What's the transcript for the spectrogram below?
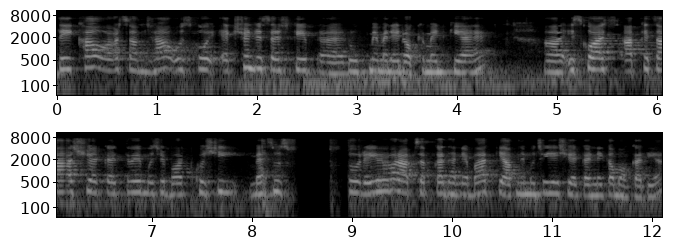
देखा और समझा, उसको एक्शन रिसर्च के रूप में मैंने डॉक्यूमेंट किया है। इसको आज आपके साथ शेयर करते हुए मुझे बहुत खुशी महसूस हो रही है और आप सबका धन्यवाद कि आपने मुझे ये शेयर करने का मौका दिया।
